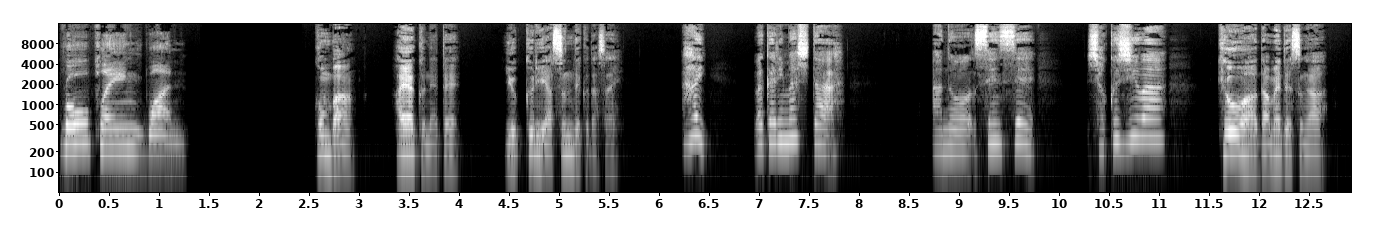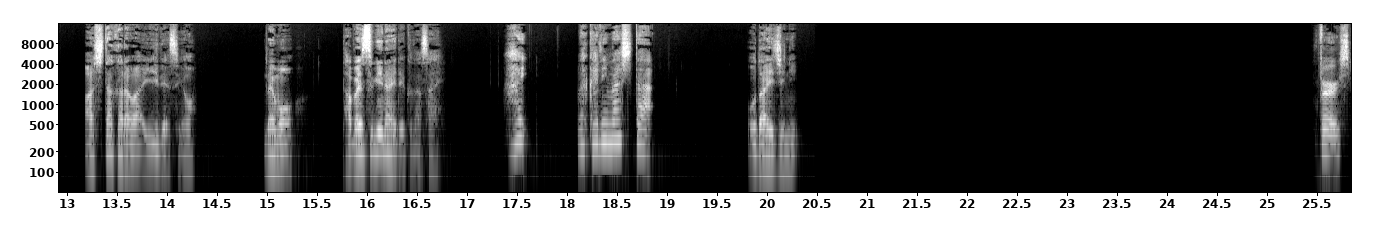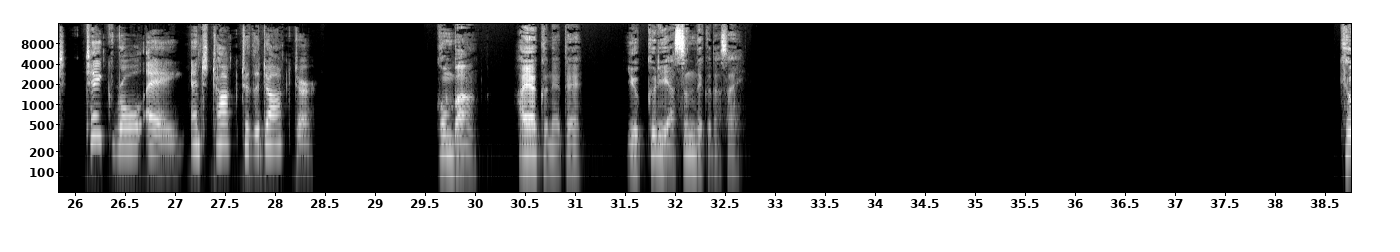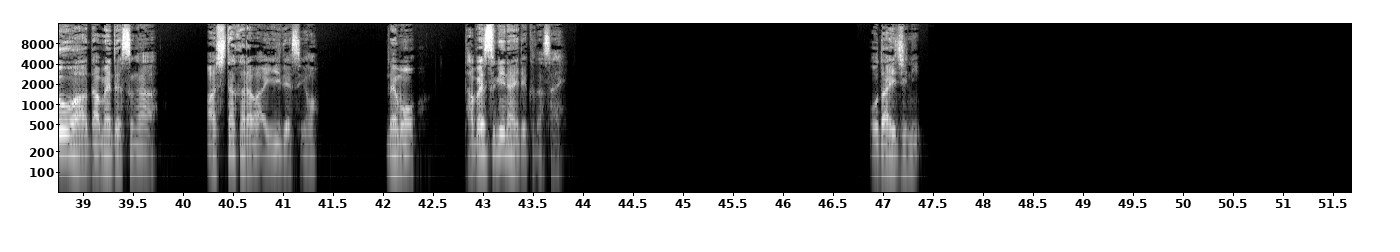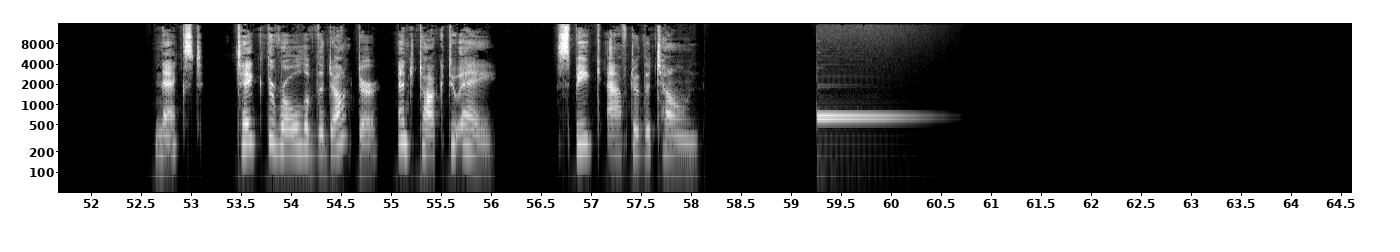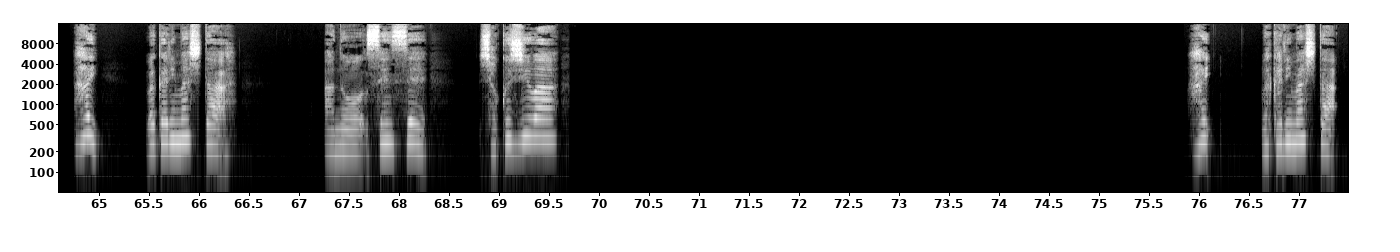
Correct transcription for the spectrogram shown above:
Role-playing 1. 今晩、早く寝て、ゆっくり休んでください。はい、わかりました。あの、先生、食事は、今日はダメですが、明日からはいいですよ。でも、食べ過ぎないでください。はい、わかりました。お大事に。First, take role A and talk to the doctor. 今晩、早く寝て、ゆっくり休んでください。今日はダメですが、明日からはいいですよ。でも、食べ過ぎないでください。お大事に。Next, take the role of the doctor and talk to A. Speak after the tone. はい、わかりました。あの、先生、食事は、はい、わかりました。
